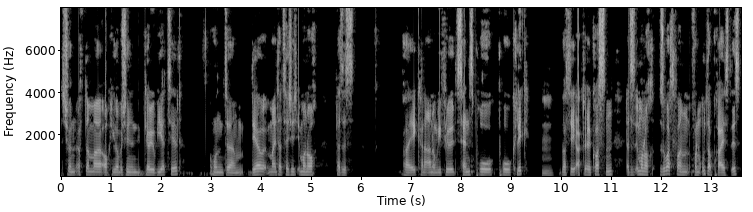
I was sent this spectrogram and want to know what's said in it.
schon öfter mal auch hier, glaube ich, in Gary Vee erzählt. Und ähm, der meint tatsächlich immer noch, dass es bei, keine Ahnung, wie viel Cents pro, pro Klick, Hm. was die aktuell kosten, dass es immer noch sowas von, von unterpreist ist,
